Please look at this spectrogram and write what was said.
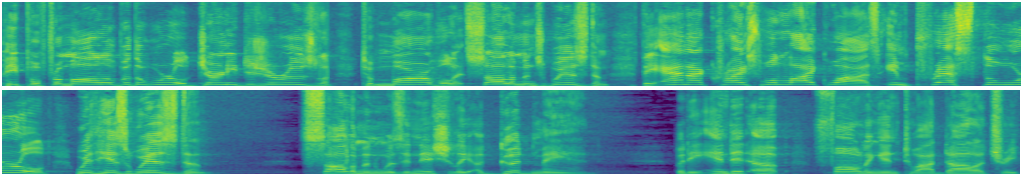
People from all over the world journey to Jerusalem to marvel at Solomon's wisdom. The Antichrist will likewise impress the world with his wisdom. Solomon was initially a good man, but he ended up falling into idolatry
